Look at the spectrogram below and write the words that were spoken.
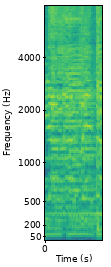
Mira la verdad.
